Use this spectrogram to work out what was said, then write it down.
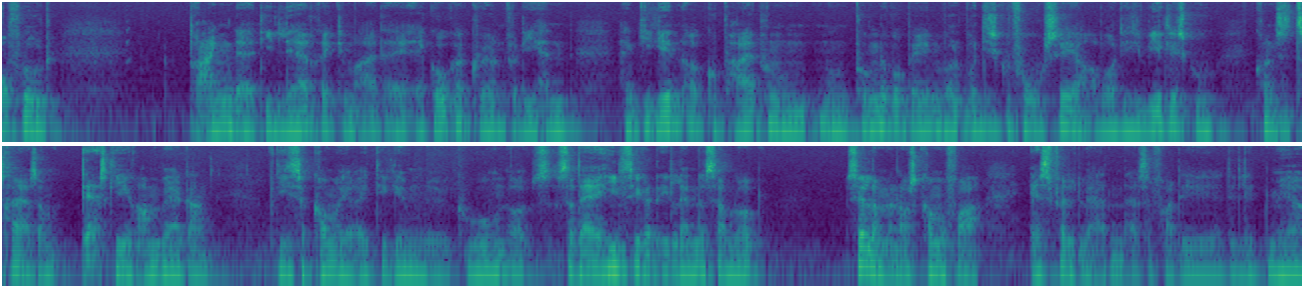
offroad drenge der, de lærte rigtig meget af, af go-kart-køren, fordi han, han gik ind og kunne pege på nogle, nogle punkter på banen, hvor, hvor de skulle fokusere, og hvor de virkelig skulle koncentrere sig om, der skal I ramme hver gang fordi så kommer I rigtig igennem øh, kurven. Og, så, så der er helt sikkert et eller andet at samle op, selvom man også kommer fra asfaltverdenen, altså fra det, det lidt mere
